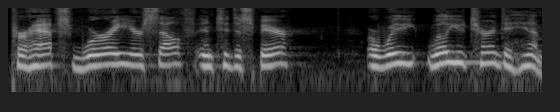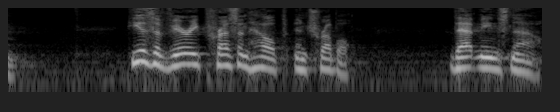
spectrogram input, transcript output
perhaps worry yourself into despair? or will you, will you turn to Him? He is a very present help in trouble. That means now.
